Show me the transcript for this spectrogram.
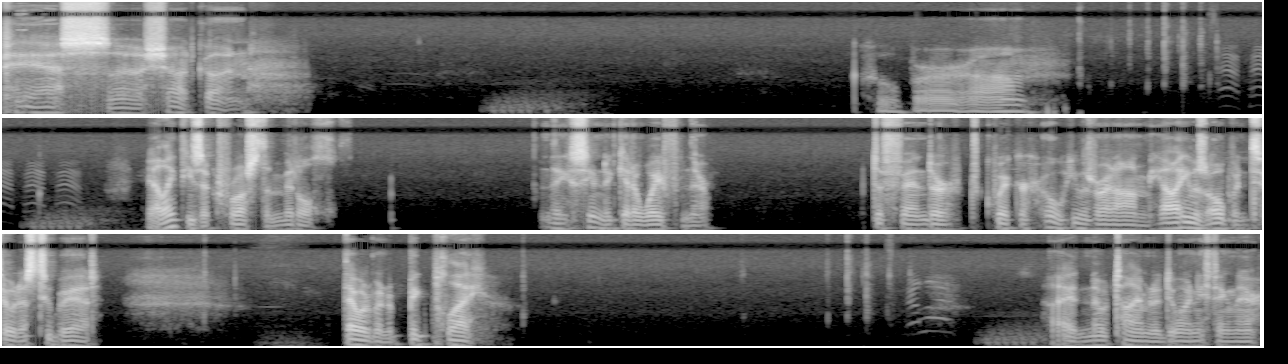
pass uh, shotgun. Cooper. Um, yeah, I like these across the middle they seem to get away from their defender quicker. Oh, he was right on me. Oh, he was open too. That's too bad. That would have been a big play. I had no time to do anything there.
